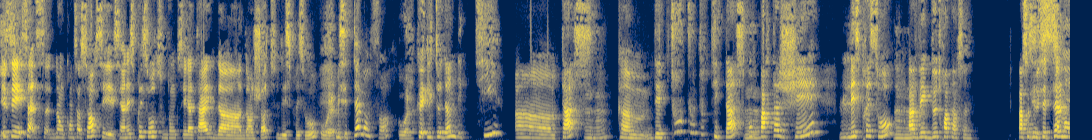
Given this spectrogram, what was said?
Et c'est ça, ça- donc quand ça sort, c'est c'est un espresso, donc c'est la taille d'un d'un shot d'espresso. Ouais. Mais c'est tellement fort Ouais. qu'il te donne des petits euh, tasses. Mhm. comme des tout tout tout petites tasses pour Mhm. partager l'espresso Mhm. avec deux trois personnes parce que c'est si tellement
